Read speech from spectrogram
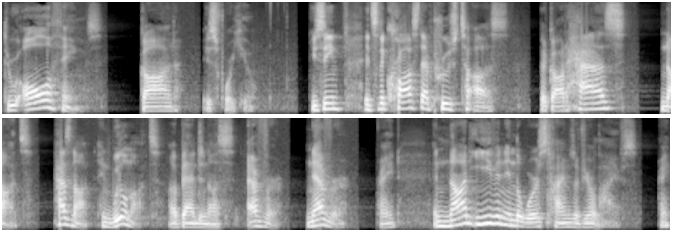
Through all things, God is for you. You see, it's the cross that proves to us that God has not, has not, and will not abandon us ever, never, right? And not even in the worst times of your lives, right?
